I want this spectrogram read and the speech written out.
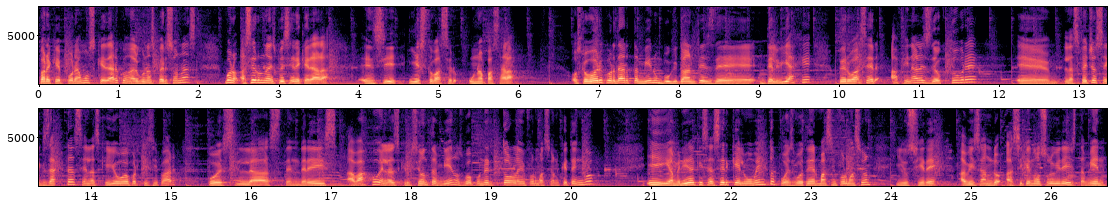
para que podamos quedar con algunas personas, bueno, hacer una especie de quedada en sí, y esto va a ser una pasada. Os lo voy a recordar también un poquito antes de, del viaje, pero va a ser a finales de octubre eh, las fechas exactas en las que yo voy a participar, pues las tendréis abajo en la descripción también. Os voy a poner toda la información que tengo. Y a medida que se acerque el momento, pues voy a tener más información y os iré avisando. Así que no os olvidéis también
